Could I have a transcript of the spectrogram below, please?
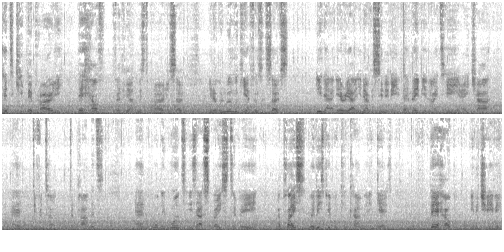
tend to keep their priority, their health, further down the list of priorities. So, you know, when we're looking at Phils and Soaps in our area, in our vicinity, they may be in IT, HR, and different departments. And what we want is our space to be a place where these people can come and get their help in achieving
